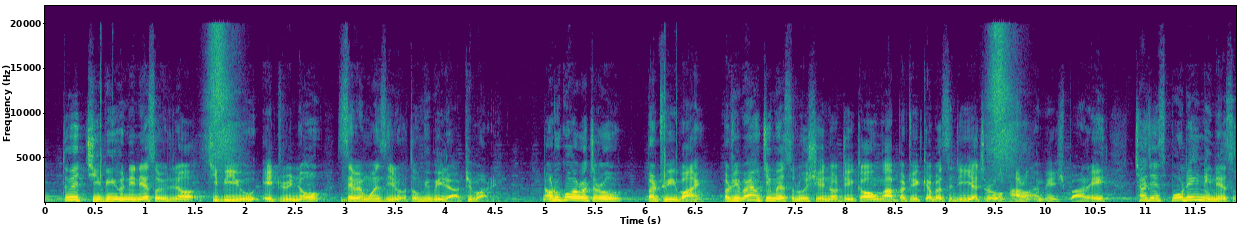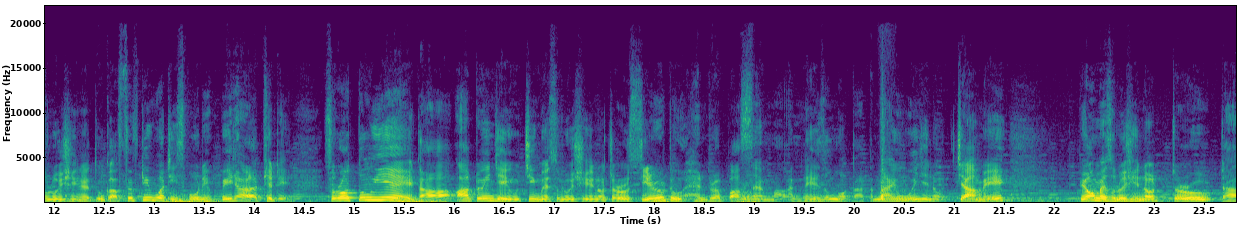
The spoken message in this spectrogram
။သူ့ရဲ့ GPU အနေနဲ့ဆိုရင်တော့ GPU Adreno 710အသုံးပြုပေးတာဖြစ်ပါတယ်။ နောက်တစ်ခုကတော့ကျွန်တော်တို့ battery ဘိုင်း battery ဘိုင်းကိုကြည့်မယ်ဆိုလို့ရှိရင်တော့ဒီကောင်က battery capacity ကကျွန်တော်တို့9000 mAh ပါတယ်။ charging sporting အနေနဲ့ဆိုလို့ရှိရင်လည်းသူက50 watt sporting ပေးထားတာဖြစ်တယ်။ဆိုတော့သူ့ရဲ့ဒါအားတွင်းချိန်ကိုကြည့်မယ်ဆိုလို့ရှိရင်တော့ကျွန်တော်တို့0 to 100%မှာအနည်းဆုံးတော့ဒါတနိုင်ဝန်းကျင်တော့ကြာမယ်။ပြောမယ်ဆိုလို့ရှိရင်တော့တို့ဒါ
